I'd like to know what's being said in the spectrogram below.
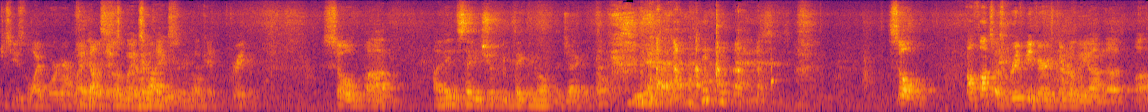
just use the whiteboard or I might think help to explain some things? Okay, great. So, uh, I didn't say you should be taking off the jacket though. so Alfonso has briefed me very thoroughly on the, uh,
